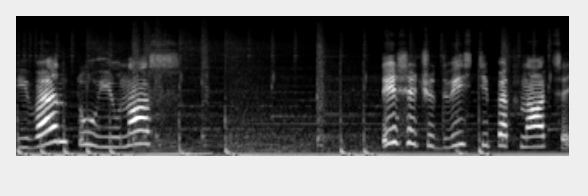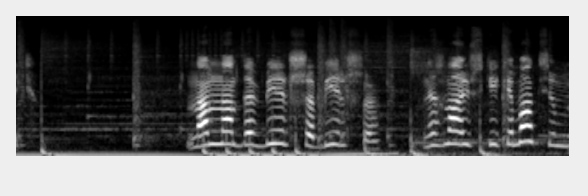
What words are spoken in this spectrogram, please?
івенту, і у нас 1215. Нам треба більше, більше. Не знаю скільки максимум,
